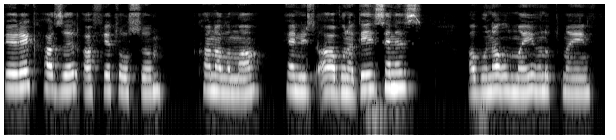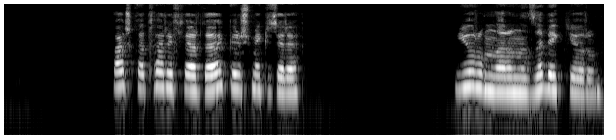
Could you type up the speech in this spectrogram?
Börek hazır. Afiyet olsun. Kanalıma henüz abone değilseniz abone olmayı unutmayın. Başka tariflerde görüşmek üzere. Yorumlarınızı bekliyorum.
